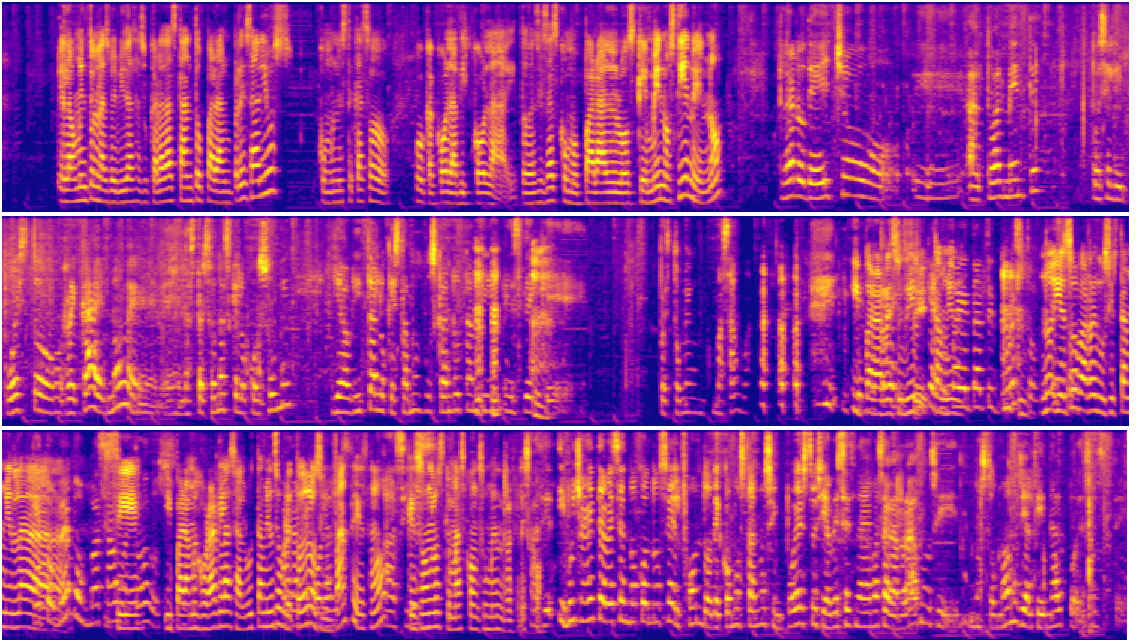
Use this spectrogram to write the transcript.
el aumento en las bebidas azucaradas, tanto para empresarios, como en este caso Coca-Cola, Bicola y todas esas, como para los que menos tienen, ¿no? Claro, de hecho, eh, actualmente, pues el impuesto recae, ¿no? En, en las personas que lo consumen y ahorita lo que estamos buscando también es de que, pues tomen más agua. Y para no reducir sí, también- no paguen tanto impuesto. No, y eso va a reducir también la... Que tomemos más agua sí, todos. Y para mejorar la salud también, sobre Para todo en los infantes, ¿no? Así que son los que más consumen refresco. Y mucha gente a veces no conoce el fondo de cómo están los impuestos y a veces nada más agarramos y nos tomamos y al final pues este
